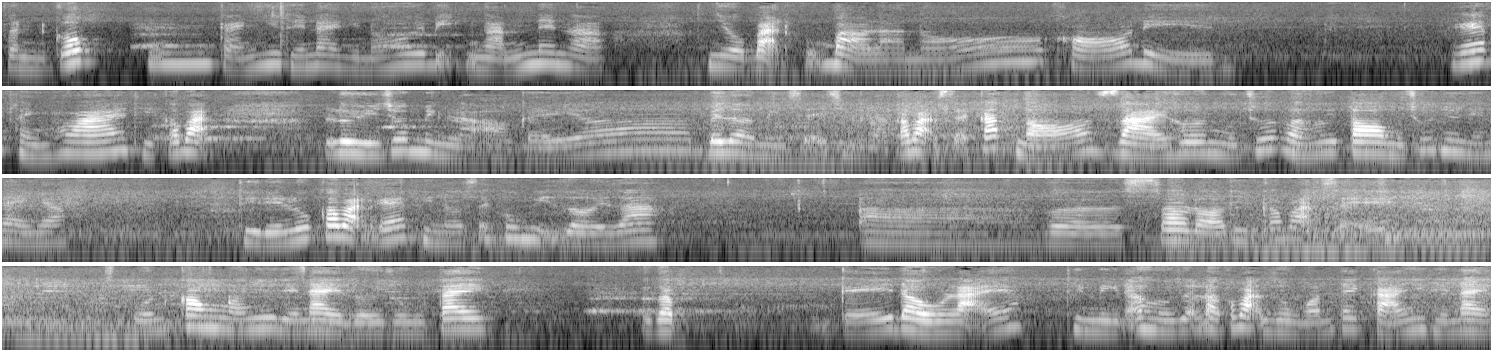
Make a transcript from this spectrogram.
phần gốc cánh như thế này thì nó hơi bị ngắn nên là nhiều bạn cũng bảo là nó khó để ghép thành hoa ấy, thì các bạn lưu ý cho mình là ở cái uh, bây giờ mình sẽ chỉ là các bạn sẽ cắt nó dài hơn một chút và hơi to một chút như thế này nha. Thì đến lúc các bạn ghép thì nó sẽ không bị rời ra. À, và sau đó thì các bạn sẽ cuốn cong nó như thế này rồi dùng tay gập cái đầu lại ấy, thì mình đã hướng dẫn là các bạn dùng ngón tay cái như thế này.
